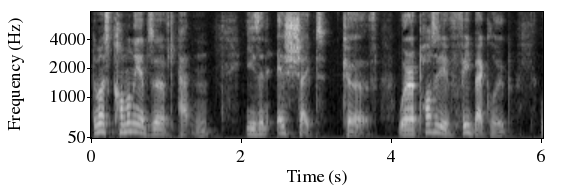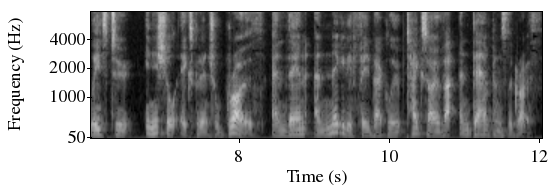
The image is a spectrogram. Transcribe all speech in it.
The most commonly observed pattern is an S-shaped curve, where a positive feedback loop leads to initial exponential growth and then a negative feedback loop takes over and dampens the growth.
